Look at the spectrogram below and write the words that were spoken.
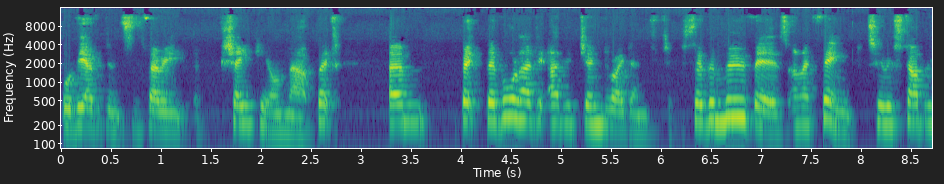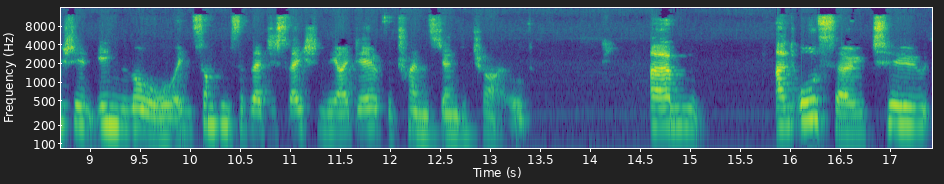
Or uh, the evidence is very shaky on that. But um, but they've all had added gender identity. So the move is, and I think, to establish in, in law, in some piece of legislation, the idea of the transgender child, um, and also to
